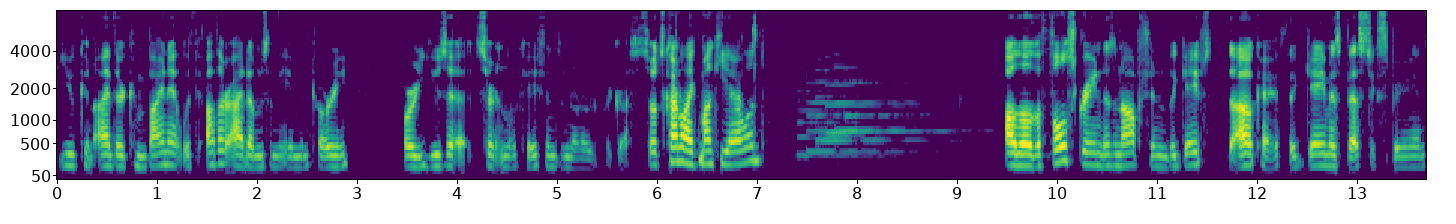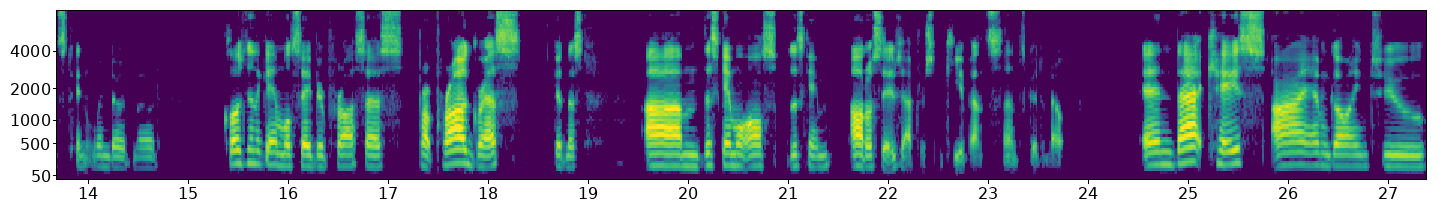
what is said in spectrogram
you can either combine it with other items in the inventory or use it at certain locations in order to progress. So it's kind of like Monkey Island. Although the full screen is an option, the game okay, the game is best experienced in windowed mode. Closing the game will save your process pro- progress. Goodness. Um, this game will also this game auto saves after some key events. That's good to know. In that case, I am going to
